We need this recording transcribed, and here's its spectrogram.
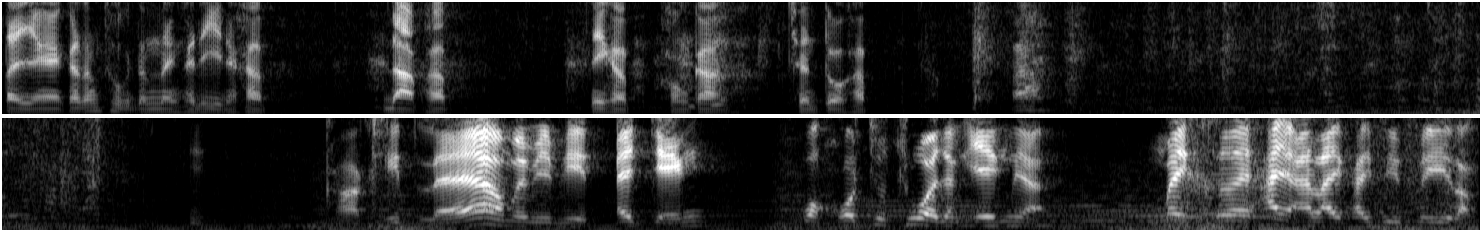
แต่ยังไงก็ต้องถูกดำเนินคดีนะครับ ดาบครับ นี่ครับของกลางเชิญตัวครับ ข้าคิดแล้วไม่มีผิด ไอ้เจ๋ง ว่าคนชั่วๆอย่างเองเนี่ย ไม่เคยให้อะไรใครฟรีๆหรอก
